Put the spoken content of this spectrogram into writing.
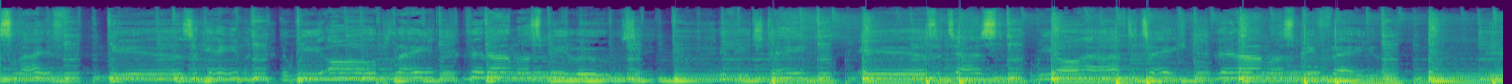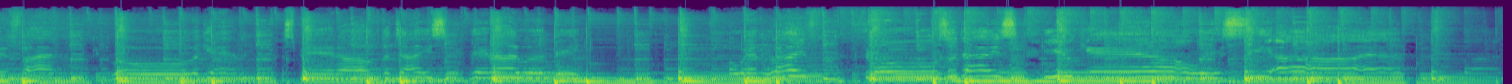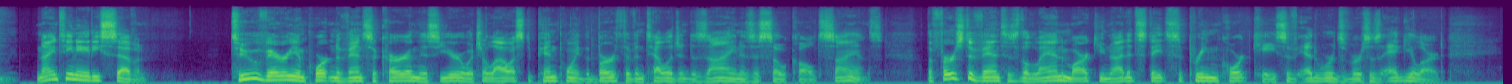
this life is a game that we all play, then I must be losing. 1987. Two very important events occur in this year which allow us to pinpoint the birth of intelligent design as a so called science. The first event is the landmark United States Supreme Court case of Edwards v. Aguillard.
